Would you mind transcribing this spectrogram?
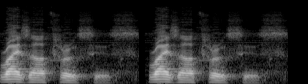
rhizarthrosis, rhizarthrosis,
